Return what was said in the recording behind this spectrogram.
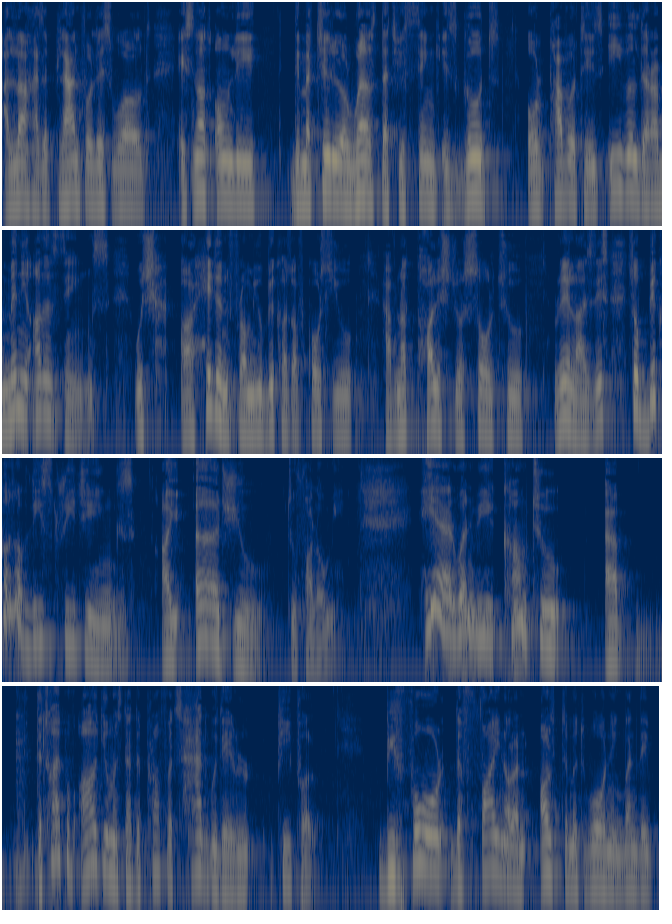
Allah has a plan for this world. It's not only the material wealth that you think is good or poverty is evil, there are many other things which are hidden from you because, of course, you have not polished your soul to realize this. So, because of these three things, I urge you to follow me. Here, when we come to uh, the type of arguments that the prophets had with their people before the final and ultimate warning, when they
